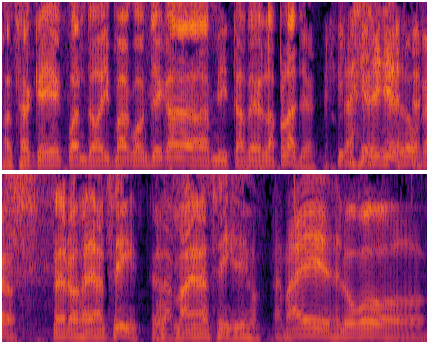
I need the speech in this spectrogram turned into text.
Pasa que cuando hay magón llega a la mitad de la playa. Sí, claro. Pero es así, la más es así, hijo. La más es, desde luego,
